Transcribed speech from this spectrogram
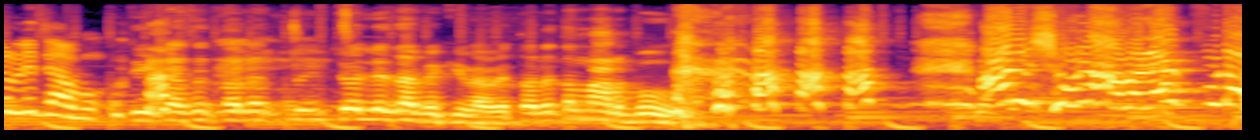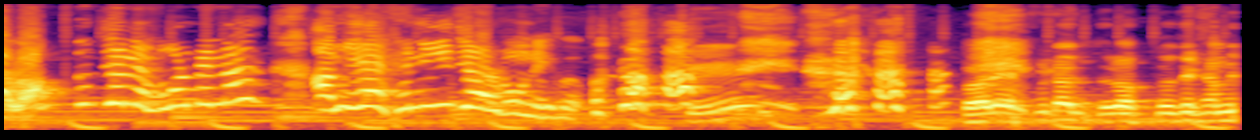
চলে যাব। ঠিক আছে তোরে তুই চলে যাবে কীভাবে? তোরে তো মারবো। আমার রক্ত জেনে না আমি এখানেই জন্ম নেব। ফুটা রক্ত যেখানে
